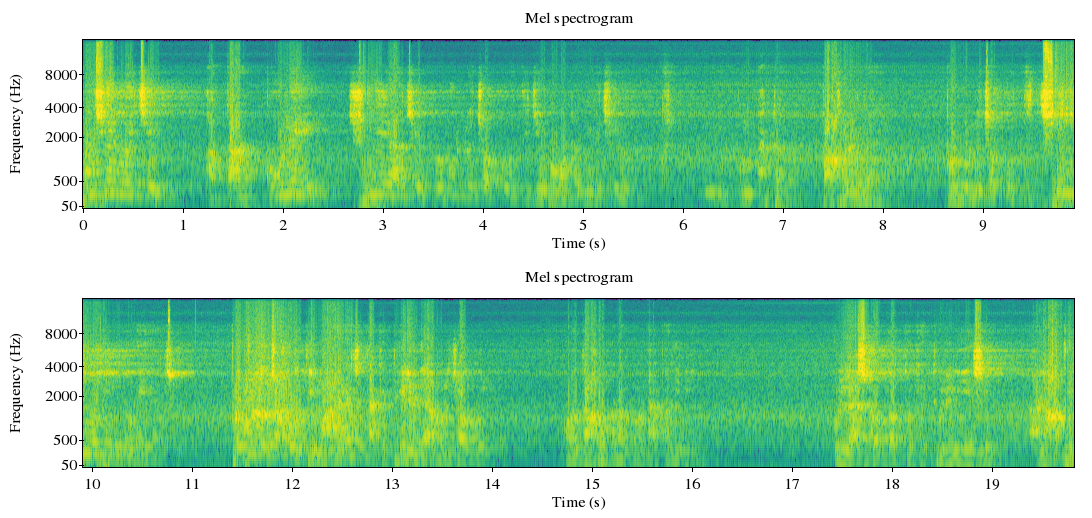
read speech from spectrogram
বসে রয়েছে আর তার কোলে শুয়ে আছে প্রফুল্ল চক্রবর্তী যে বোমাটা মেরেছিল। একটা পাথরের গায়ে। প্রফুল্ল চক্রবর্তী ছিন্ন ভিন্ন হয়ে গেছে। প্রফুল্ল চক্রবর্তী মারা গেছে, তাকে ফেলে দেওয়া হলো জঙ্গলে। কোনো দাহ করার কোনো ব্যাপারই নেই। উল্লাসকর দত্তকে তুলে নিয়ে এসে রাতের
